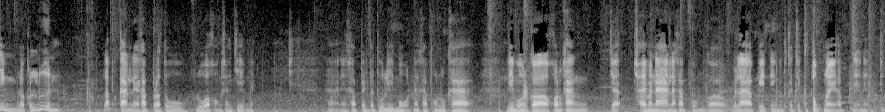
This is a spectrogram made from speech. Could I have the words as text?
นิ่มแล้วก็ลื่น รับประกันเลยครับ ประตูรั้วของช่างเจมเนี่ยอ่าเนี่ยครับเป็นประตูรีโมทนะครับของลูกค้ารีโมทก็ค่อนข้างจะใช้มานานแล้วครับ ผมก็เวลาปิดนี่มันก็จะกระตุกหน่อยครับเนี่ยเนี่ยจึ๊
